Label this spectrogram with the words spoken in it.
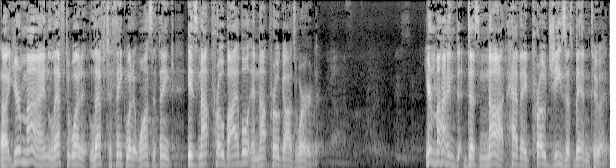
Uh, your mind, left to what it left to think what it wants to think, is not pro Bible and not pro God's word. Your mind does not have a pro Jesus bend to it.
